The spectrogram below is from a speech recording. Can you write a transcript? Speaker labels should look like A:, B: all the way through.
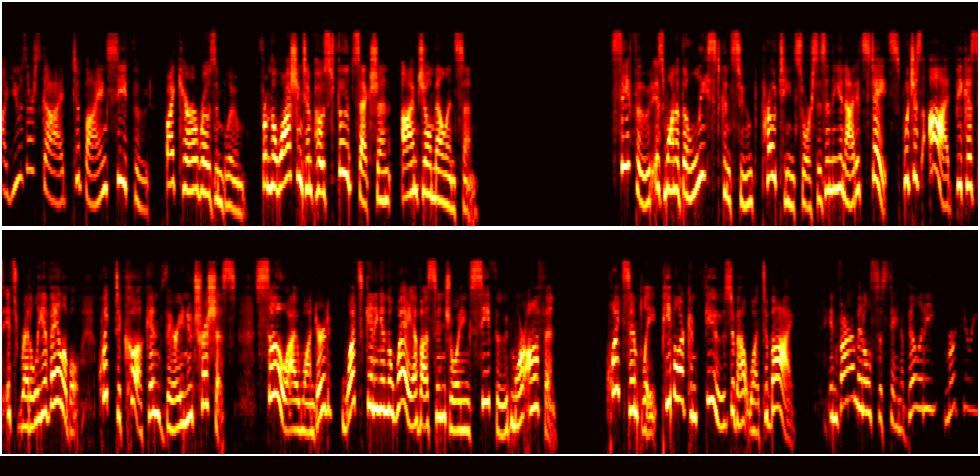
A: A User's Guide to Buying Seafood by Cara Rosenbloom. From the Washington Post Food section, I'm Jill Melancon. Seafood is one of the least consumed protein sources in the United States, which is odd because it's readily available, quick to cook, and very nutritious. So I wondered, what's getting in the way of us enjoying seafood more often? Quite simply, people are confused about what to buy. Environmental sustainability, mercury,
